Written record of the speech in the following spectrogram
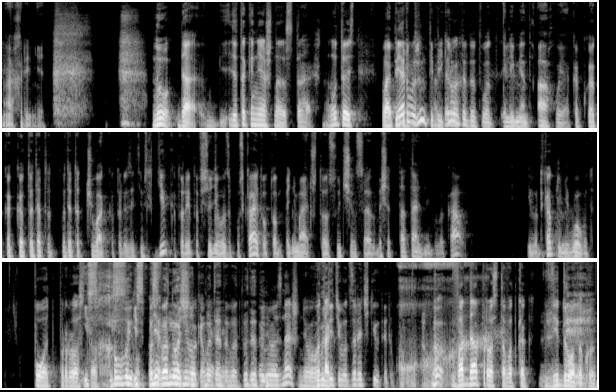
Охренеть. Ну, да, это, конечно, страшно. Ну, то есть, во-первых... Ты прикинь, ты прикинь вот этот вот элемент ахуя, как, как, как вот, этот, вот этот чувак, который за этим следит, который это все дело запускает, вот он понимает, что случился вообще тотальный блокаут, и вот как у него вот пот просто из, хлынул. Из, из позвоночника вот это вот. вот это, у него, знаешь, у него вот, вот так, эти вот зрачки вот это. Вода просто вот как ведро такое,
